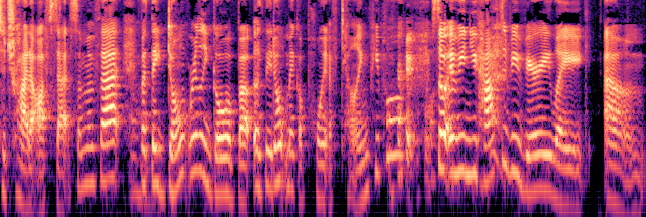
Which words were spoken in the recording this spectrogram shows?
to try to offset some of that, mm-hmm. but they don't really go about like they don't make a point of telling people. Right. So I mean, you have to be very like um,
